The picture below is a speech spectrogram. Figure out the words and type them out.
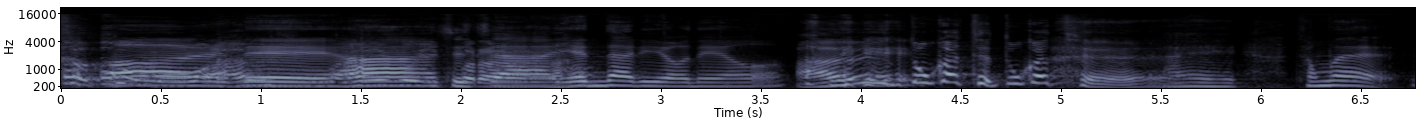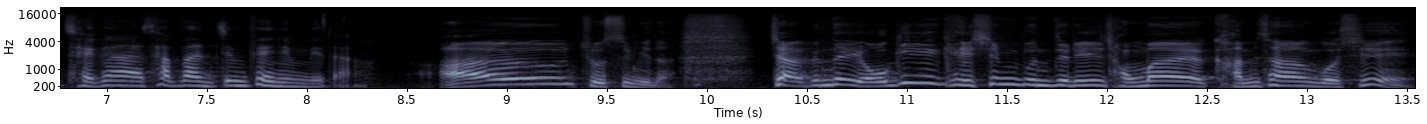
또. 아, 네. 아이고, 아. 진짜 옛날이오네요. 아유, 똑같아, 똑같아. 아이, 정말 제가 사반 찐팬입니다. 아유, 좋습니다. 자, 근데 여기 계신 분들이 정말 감사한 것이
